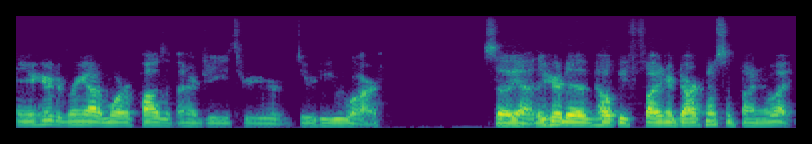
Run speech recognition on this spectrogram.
And you're here to bring out a more positive energy through your through who you are. So yeah, they're here to help you find your darkness and find your light.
